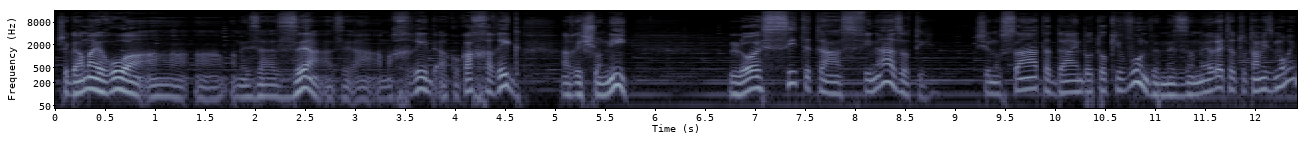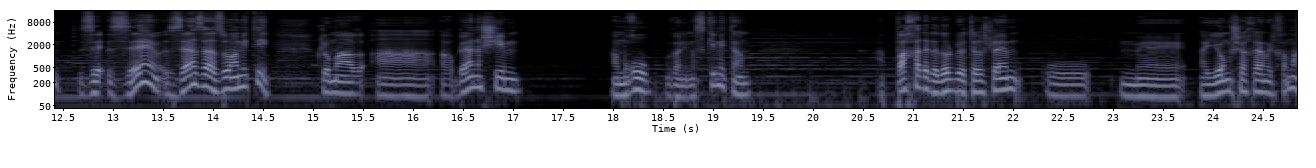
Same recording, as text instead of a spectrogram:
שגם האירוע המזעזע הזה, המחריד, הכל כך חריג, הראשוני, לא הסיט את הספינה הזאת, שנוסעת עדיין באותו כיוון ומזמרת את אותם מזמורים. זה, זה, זה הזעזוע האמיתי. כלומר, הרבה אנשים אמרו, ואני מסכים איתם, הפחד הגדול ביותר שלהם הוא מהיום שאחרי המלחמה.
